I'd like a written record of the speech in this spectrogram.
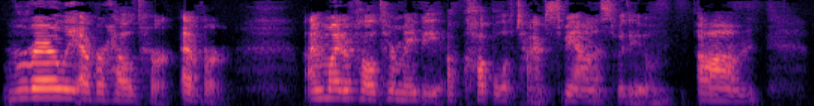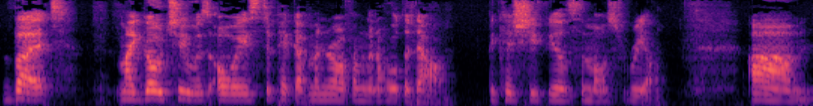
rarely ever held her, ever. I might have held her maybe a couple of times, to be honest with you. Um, but my go-to was always to pick up Monroe if I'm going to hold a doll because she feels the most real. Um,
